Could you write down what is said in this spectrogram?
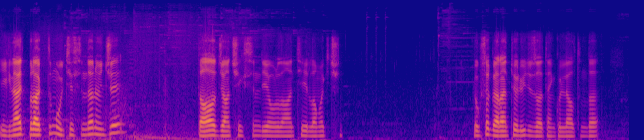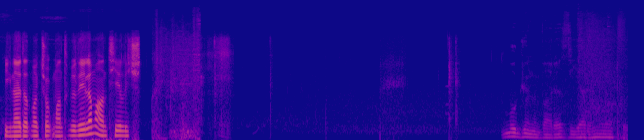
Ignite bıraktım ultisinden önce daha can çeksin diye orada anti heal'lamak için. Yoksa garanti ölüydü zaten kule altında. Ignite atmak çok mantıklı değil ama anti heal için. Bugün varız, yarın yokuz.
